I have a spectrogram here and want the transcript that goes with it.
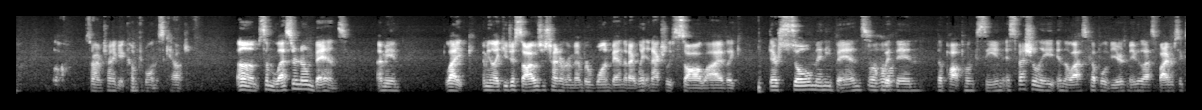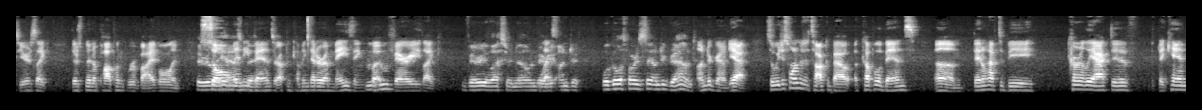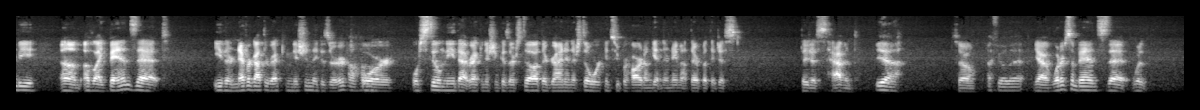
oh, sorry, I'm trying to get comfortable on this couch. Um, some lesser known bands. I mean, like, I mean, like you just saw. I was just trying to remember one band that I went and actually saw live. Like, there's so many bands Uh-huh. within the pop punk scene, especially in the last couple of years, maybe the last five or six years. Like, there's been a pop punk revival, and really so many been. bands are up and coming that are amazing, but Mhm. very like Very lesser known, very Less- under. We'll go as far as to say underground. underground. Yeah. So we just wanted to talk about a couple of bands. Um, they don't have to be currently active, but they can be um, of like bands that either never got the recognition they deserve Uh-huh. or or still need that recognition because they're still out there grinding. They're still working super hard on getting their name out there, but they just they just haven't. Yeah, So I feel that. yeah, what are some bands that would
